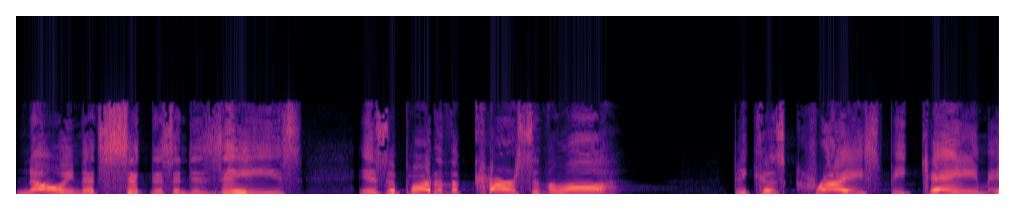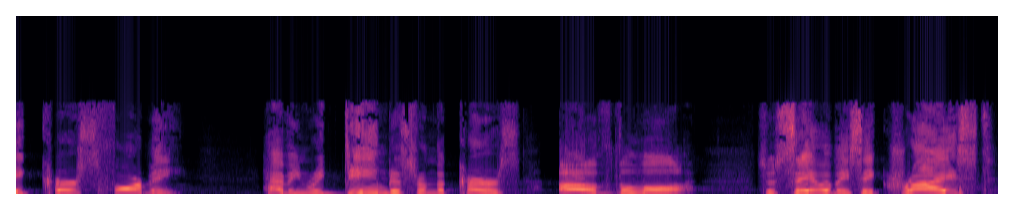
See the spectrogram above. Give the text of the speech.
knowing that sickness and disease is a part of the curse of the law because Christ became a curse for me, having redeemed us from the curse of the law. So say with me, say, Christ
